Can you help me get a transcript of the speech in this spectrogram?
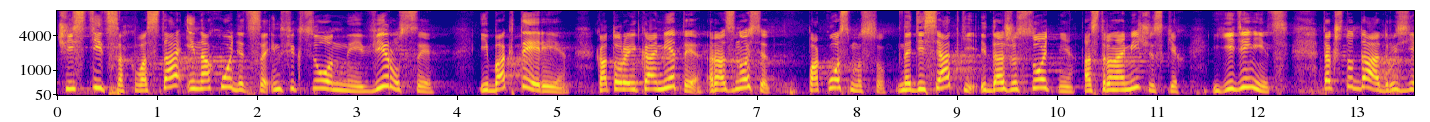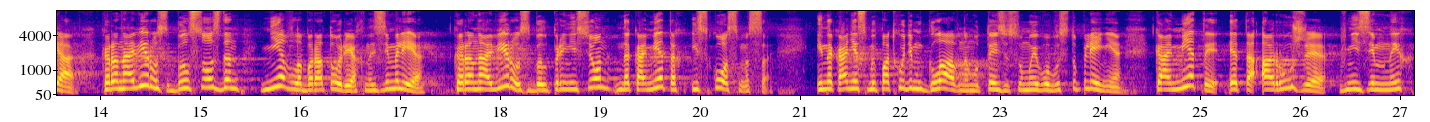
частицах хвоста и находятся инфекционные вирусы и бактерии, которые кометы разносят по космосу на десятки и даже сотни астрономических единиц. Так что да, друзья, коронавирус был создан не в лабораториях на Земле. Коронавирус был принесен на кометах из космоса. И, наконец, мы подходим к главному тезису моего выступления. Кометы — это оружие внеземных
